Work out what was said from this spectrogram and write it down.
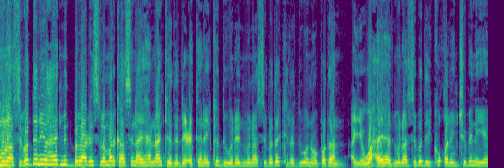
munaasabadani ahayd mid ballaadh islamarkaasina ay hanaankeeda dhicitaan ay ka duwaneed munaasabado kala duwan oo badan. Ayaa waxay ahayd munaasabad ay ku qalin jabinayeen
